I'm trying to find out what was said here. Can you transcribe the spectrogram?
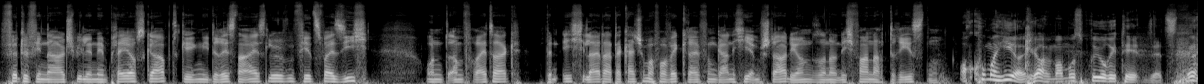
Viertelfinalspiel in den Playoffs gehabt gegen die Dresdner Eislöwen. 4-2 Sieg. Und am Freitag bin ich leider, da kann ich schon mal vorweggreifen, gar nicht hier im Stadion, sondern ich fahre nach Dresden. Ach, guck mal hier. Ja, man muss Prioritäten setzen. ne?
